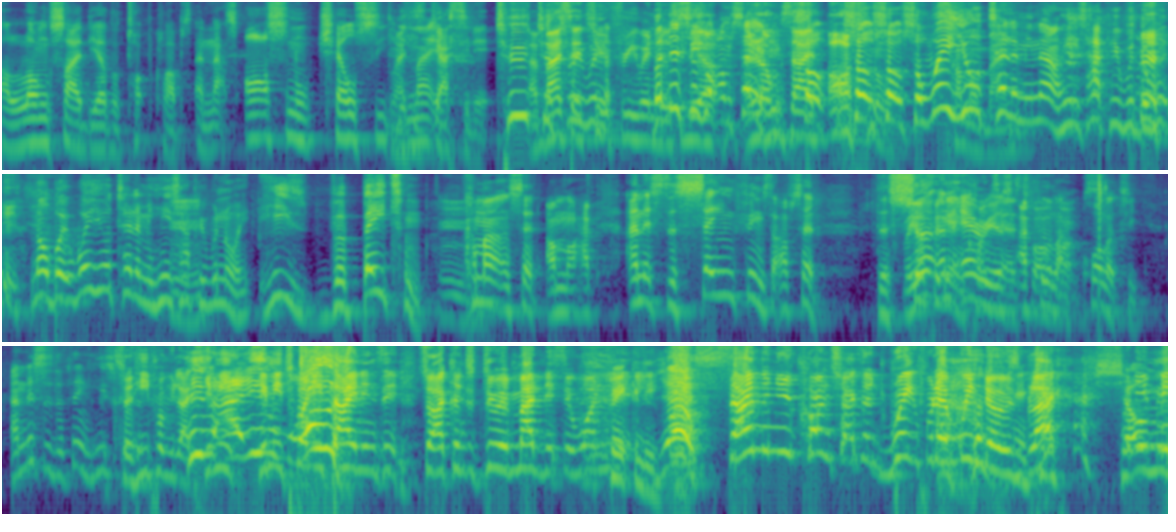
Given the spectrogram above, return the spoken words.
Alongside the other top clubs, and that's Arsenal, Chelsea, Man, United. gassing it. Two to man three, two, windows. three But this is what I'm saying. alongside so, so, Arsenal. so, so where Come you're on, man. telling me now he's happy with the win- no, but where you're telling me he's happy Mm. with no, he's verbatim come out and said I'm not happy, and it's the same things that I've said. The certain areas I feel 12 like months. quality, and this is the thing. He's So he probably like He's give me, give me he's 20 all- signings in, so I can just do a madness in one Quickly. year. Yes. Bro, sign the new contract and wait for them windows, black. Show what do you me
